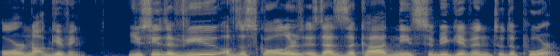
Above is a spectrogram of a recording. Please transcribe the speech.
or not giving, you see, the view of the scholars is that zakat needs to be given to the poor,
